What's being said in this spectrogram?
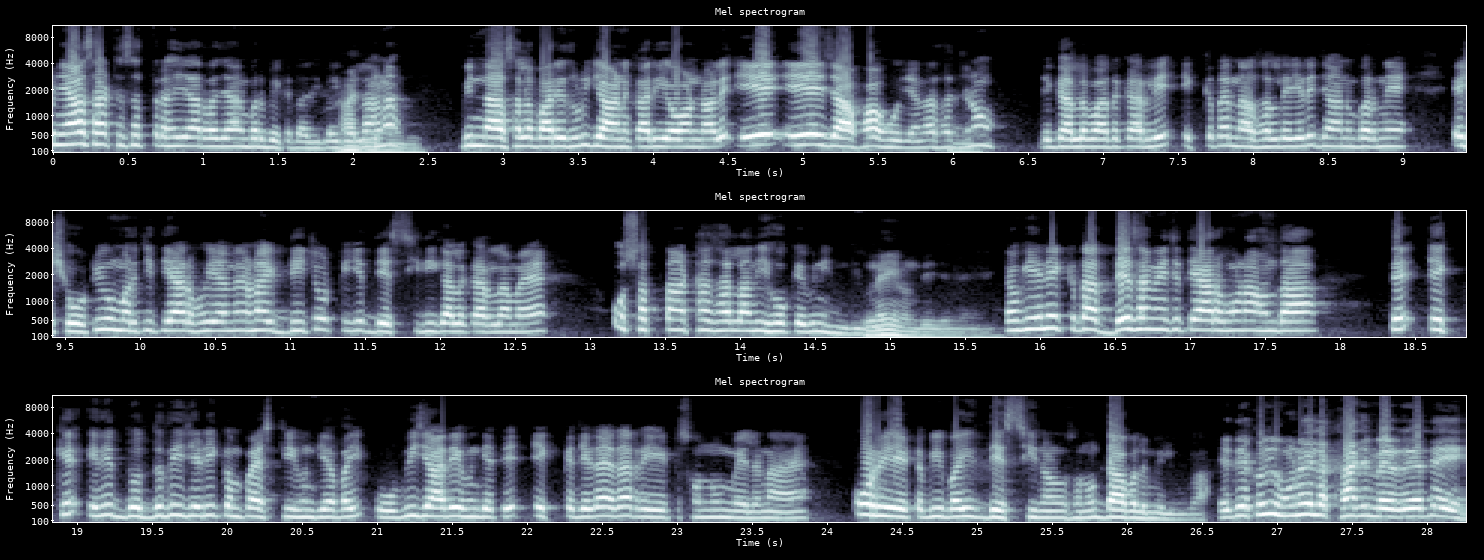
50 60 70 ਹਜ਼ਾਰ ਦਾ ਜਾਨਵਰ ਵਿਕਦਾ ਸੀ ਬਾਈ ਪਹਿਲਾਂ ਹਨਾ। ਵੀ ਨਸਲ ਬਾਰੇ ਥੋੜੀ ਜਾਣਕਾਰੀ ਆਉਣ ਨਾਲ ਇਹ ਇਹ ਇਜ਼ਾਫਾ ਹੋ ਜਾਂਦਾ ਸੱਜਣੋ। ਜੇ ਗੱਲਬਾਤ ਕਰ ਲਈਏ ਇੱਕ ਤਾਂ ਨਸਲ ਦੇ ਜਿਹੜੇ ਜਾਨਵਰ ਨੇ ਇਹ ਛੋਟੀ ਉਮਰ 'ਚ ਹੀ ਤਿਆਰ ਹੋ ਜਾਂਦੇ ਨੇ। ਹੁਣ ਐਡੀ ਝੋਟੀ ਜੇ ਦੇਸੀ ਦੀ ਗੱਲ ਕਰ ਲਾਂ ਮੈਂ ਉਹ 7-8 ਸਾਲਾਂ ਦੀ ਹੋ ਕੇ ਵੀ ਨਹੀਂ ਹੁੰਦੀ। ਨਹੀਂ ਹੁੰਦੀ ਜੀ ਨਹੀਂ। ਕਿਉਂਕਿ ਇਹਨੇ ਇੱਕ ਤਾਂ ਅੱਧੇ ਸਮੇਂ 'ਚ ਤਿਆਰ ਹੋਣਾ ਹੁੰਦਾ ਤੇ ਇੱਕ ਇਹਦੀ ਦੁੱਧ ਦੀ ਜਿਹੜੀ ਕੰਪੈਸਿਟੀ ਹੁੰਦੀ ਆ ਬਾਈ ਉਹ ਵੀ ਜ਼ਿਆਦਾ ਹੁੰਦੀ ਹੈ ਤੇ ਇੱਕ ਜਿਹੜਾ ਇਹਦਾ ਰੇਟ ਤੁਹਾਨੂੰ ਮਿਲਣਾ ਹੈ ਉਹ ਰੇਟ ਵੀ ਬਾਈ ਦੇਸੀ ਨਾਲੋਂ ਤੁਹਾਨੂੰ ਡਬਲ ਮਿਲੂਗਾ। ਇਹ ਦੇਖੋ ਜੀ ਹੁਣੇ ਲੱਖਾਂ 'ਚ ਮਿਲ ਰਿਹਾ ਤੇ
